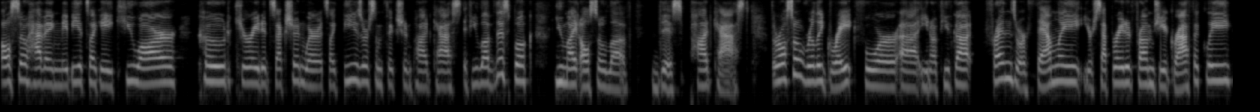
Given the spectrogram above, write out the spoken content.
also having maybe it's like a QR code curated section where it's like, these are some fiction podcasts. If you love this book, you might also love this podcast. They're also really great for, uh, you know, if you've got friends or family you're separated from geographically,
